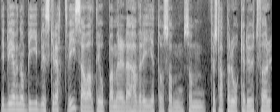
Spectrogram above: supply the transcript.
det blev någon biblisk rättvisa av alltihopa med det där haveriet då, som, som Verstappen råkade ut för.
